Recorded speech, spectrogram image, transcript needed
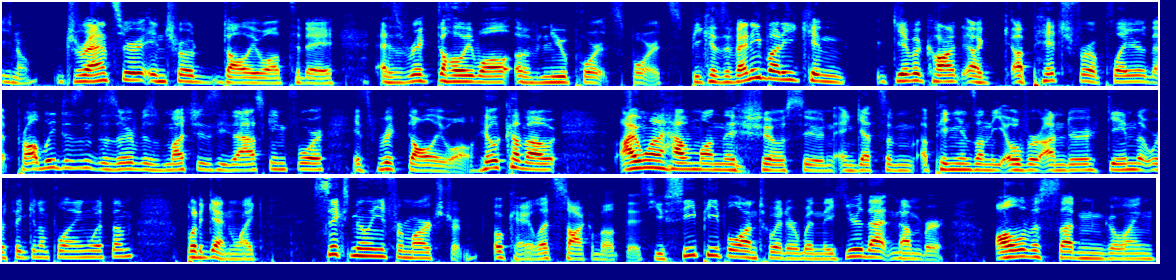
you know, Drancer intro Dhaliwal today as Rick Dhaliwal of Newport Sports because if anybody can give a con a, a pitch for a player that probably doesn't deserve as much as he's asking for, it's Rick Dhaliwal. He'll come out. I want to have him on this show soon and get some opinions on the over under game that we're thinking of playing with him. But again, like Six million for Markstrom. Okay, let's talk about this. You see people on Twitter when they hear that number, all of a sudden going,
